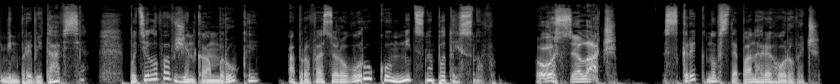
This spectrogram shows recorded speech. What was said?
Він привітався, поцілував жінкам руки, а професорову руку міцно потиснув. Оселач. Скрикнув Степан Григорович.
